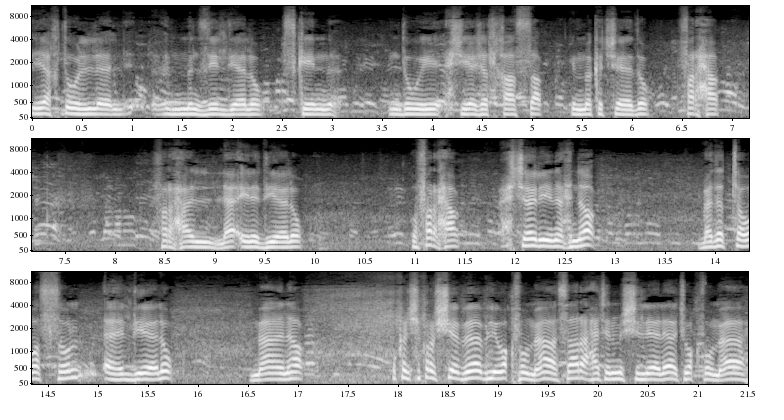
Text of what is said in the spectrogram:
ياخذوا ال- المنزل ديالو. مسكين ذوي احتياجات خاصة. كما كتشاهدوا فرحة. فرحة للعائلة ديالو. وفرحة حتى لينا حنا بعد التوصل الأهل ديالو معنا. وكنشكروا الشباب اللي وقفوا معاه. صراحة من الشلالات وقفوا معاه.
